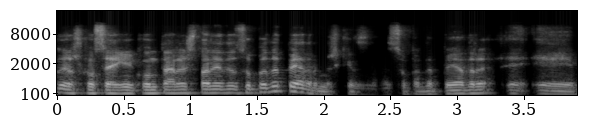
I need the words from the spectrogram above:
eles conseguem contar a história da Sopa da Pedra, mas quer dizer, a Sopa da Pedra é, é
